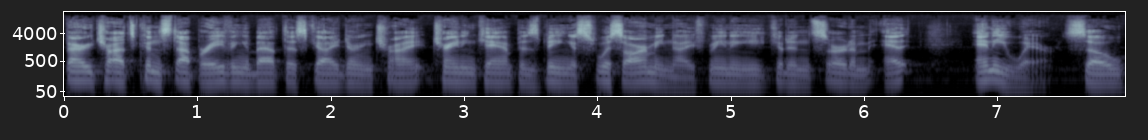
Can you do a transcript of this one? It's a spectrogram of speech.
Barry Trotz couldn't stop raving about this guy during tri- training camp as being a Swiss Army knife, meaning he could insert him anywhere. So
